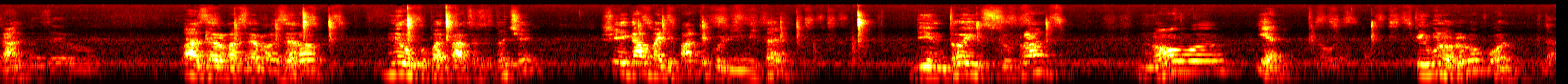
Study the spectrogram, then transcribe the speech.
Da? La 0, La 0 la 0 la 0, nu cu pătratul se duce și egal mai departe cu limită din 2 supra 9 n. Că e 1 ori 1 cu 1. Da.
